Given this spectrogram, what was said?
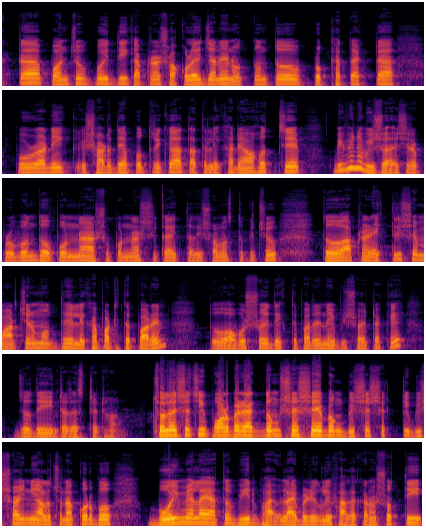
একটা, পঞ্চবৈদিক, আপনারা সকলেই জানেন, অত্যন্ত প্রখ্যাত একটা পৌরাণিক শারদীয়া পত্রিকা, তাতে লেখা নেওয়া হচ্ছে। বিভিন্ন বিষয়ে, সেটা প্রবন্ধ, উপন্যাস উপন্যাস উপন্যাসিকা ইত্যাদি সমস্ত কিছু। তো আপনার একত্রিশে মার্চের মধ্যে লেখা পাঠাতে পারেন। তো অবশ্যই দেখতে পারেন এই বিষয়টাকে যদি ইন্টারেস্টেড হন। চলে এসেছি পর্বের একদম শেষে এবং বিশেষ একটি বিষয় নিয়ে আলোচনা করব। বইমেলায় এত ভিড় লাইব্রেরিগুলি ফাঁকা কেন? সত্যি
